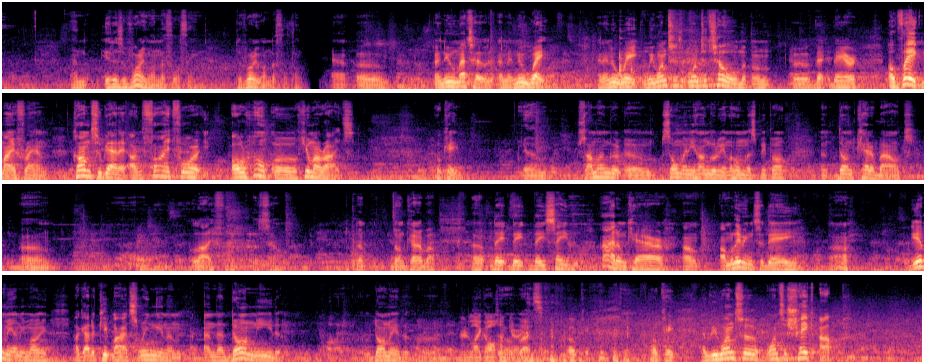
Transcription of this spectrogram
and it is a very wonderful thing the very wonderful thing. Uh, uh, a new method and a new way and a new way. We want to want to tell um, uh, there awake my friend. Come together and fight for our home, uh, human rights. Okay. Um, some hunger, um, so many hungry and homeless people uh, don't care about um, life itself. Don't, don't care about. Uh, they, they, they say, I don't care. Um, I'm living today. Ah, give me any money. I got to keep my head swinging and and I don't need don't need. Uh, They're like all Oh, Hungarians. right. okay. Okay. And we want to want to shake up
